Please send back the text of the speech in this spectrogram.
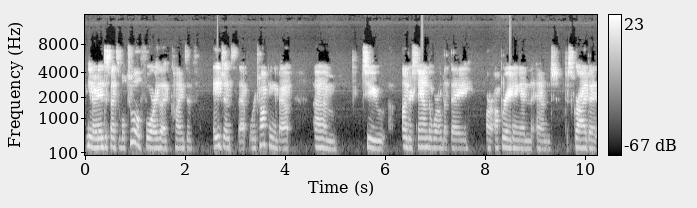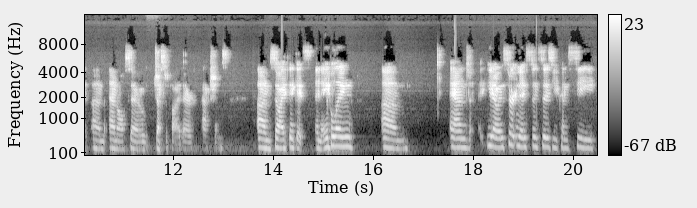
you know an indispensable tool for the kinds of agents that we're talking about um, to understand the world that they are operating in and describe it, um, and also justify their actions. Um, so I think it's enabling um, and, you know, in certain instances, you can see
